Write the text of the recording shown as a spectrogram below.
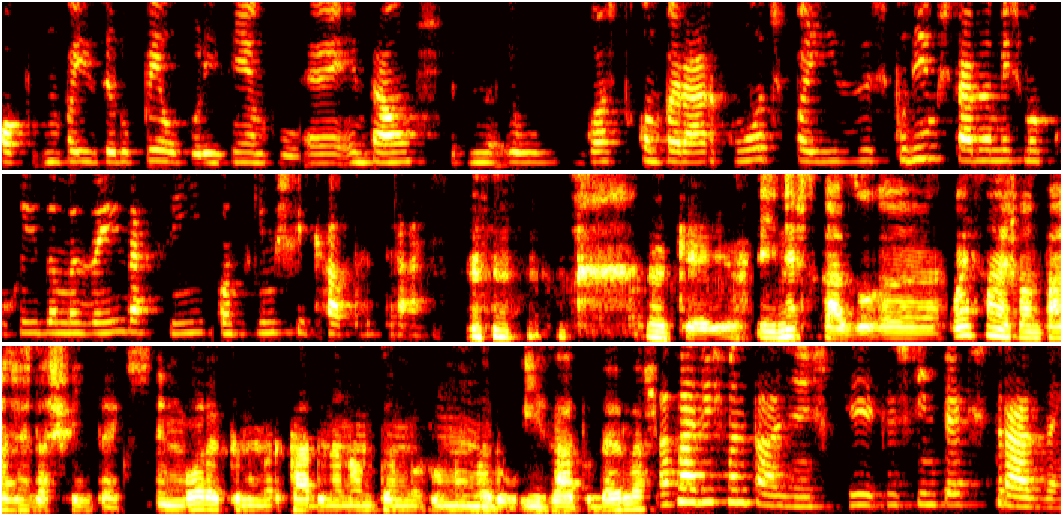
uh, um país europeu, por exemplo. Uh, então, eu gosto de comparar com outros países. Podíamos estar na mesma corrida, mas ainda assim conseguimos ficar para trás. ok. E neste caso, uh, quais são as vantagens das fintechs? Embora que no mercado ainda não temos o um número exato delas. Há várias vantagens que, que, as fintechs trazem.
